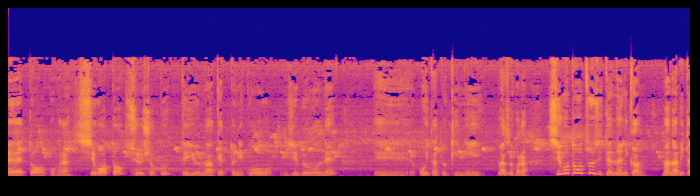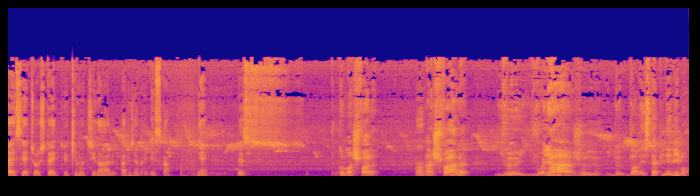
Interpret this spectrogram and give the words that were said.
えーと、こうほら仕事就職っていうマーケットにこう自分をね、えー、置いた時にまずほら仕事を通じて何か学びたい成長したいっていう気持ちがあるあるじゃないですか。ね、で Comme un cheval. Hein un cheval, il, veut, il voyage de, dans les steppes, il est libre.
